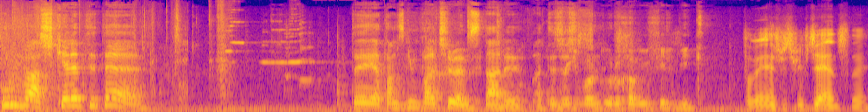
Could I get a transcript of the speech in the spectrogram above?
Kurwa, szkielety te! Ty, ja tam z nim walczyłem, stary. A ty żeś włą- uruchomił filmik. Powinieneś być mi wdzięczny.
